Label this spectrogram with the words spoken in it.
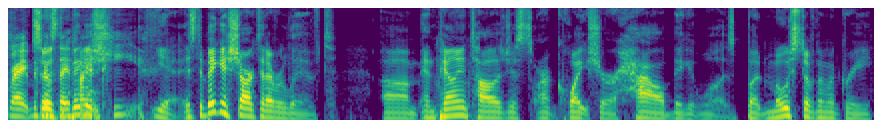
Right. So Because the they find biggest- teeth. Yeah, it's the biggest shark that ever lived. Um, and paleontologists aren't quite sure how big it was, but most of them agree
